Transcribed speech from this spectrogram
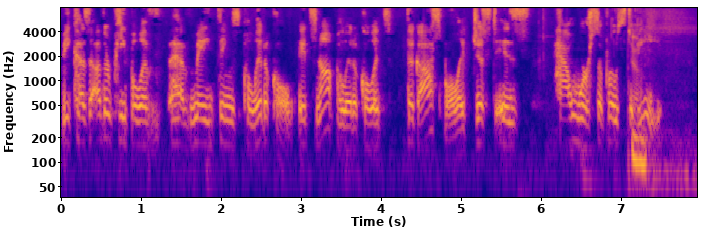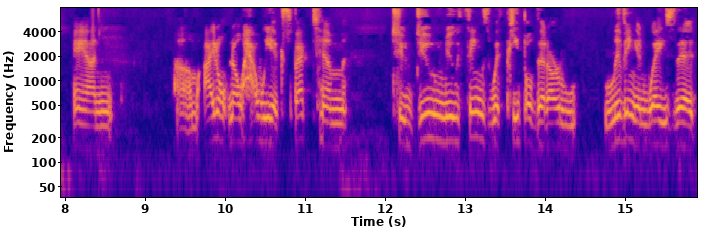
because other people have, have made things political. It's not political. It's the gospel. It just is how we're supposed to Yeah. be. And um, I don't know how we expect him to do new things with people that are living in ways that,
